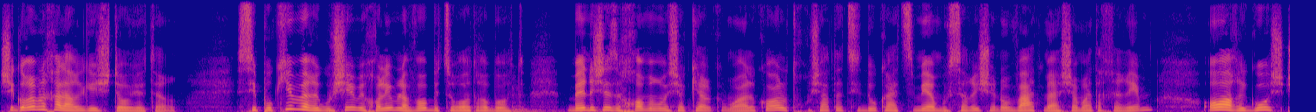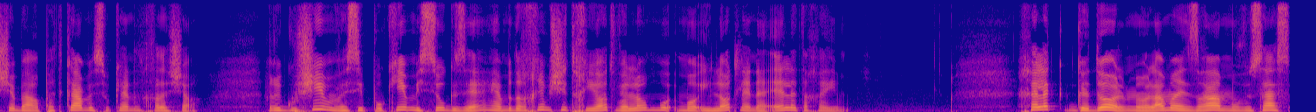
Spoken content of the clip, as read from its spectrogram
שגורם לך להרגיש טוב יותר. סיפוקים וריגושים יכולים לבוא בצורות רבות, בין שזה חומר משקר כמו אלכוהול, תחושת הצידוק העצמי המוסרי שנובעת מהאשמת אחרים, או הריגוש שבהרפתקה מסוכנת חדשה. ריגושים וסיפוקים מסוג זה הם דרכים שטחיות ולא מועילות לנהל את החיים. חלק גדול מעולם העזרה מבוסס,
